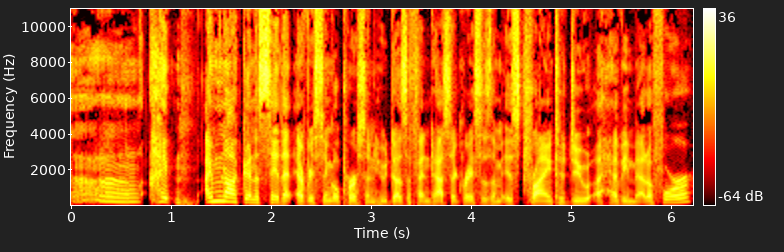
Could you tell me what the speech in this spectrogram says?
uh, I I'm not going to say that every single person who does a fantastic racism is trying to do a heavy metaphor,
